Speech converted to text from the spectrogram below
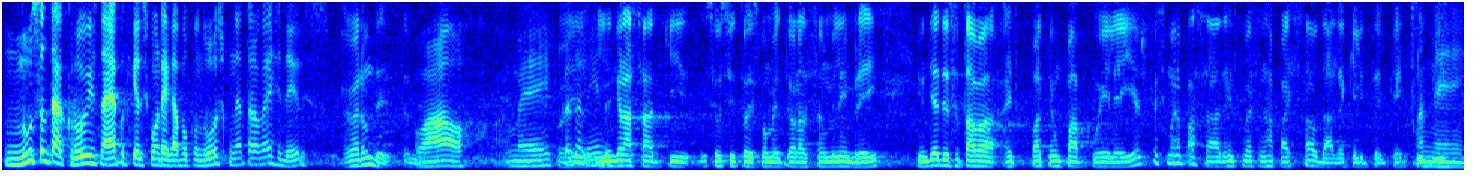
no Santa Cruz, na época que eles congregavam conosco, né, através deles. Eu era um desses também. Uau! Amém. Foi, Coisa linda. E engraçado que o senhor citou esse momento de oração, me lembrei. E um dia desse eu tava, a gente bateu um papo com ele aí, acho que foi semana passada, a gente conversando, rapaz, saudade daquele tempo que a gente subiu. Amém.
